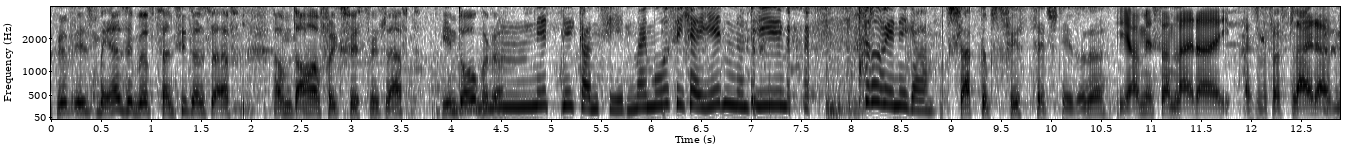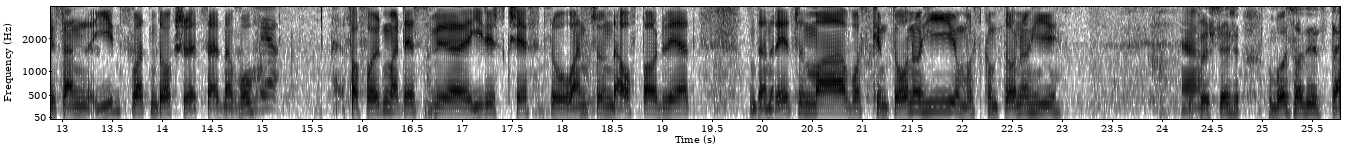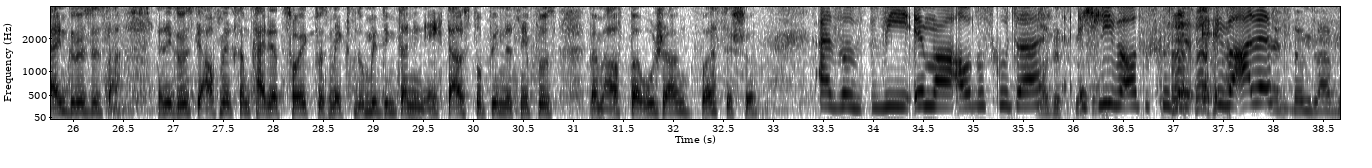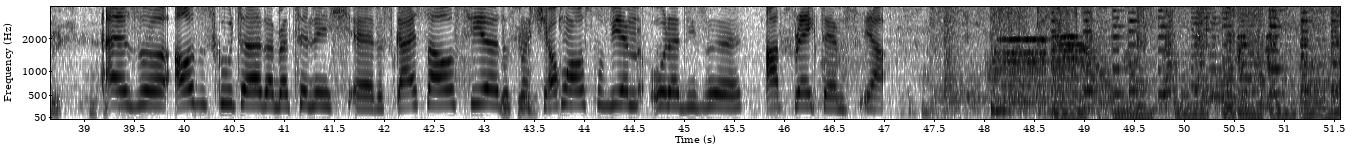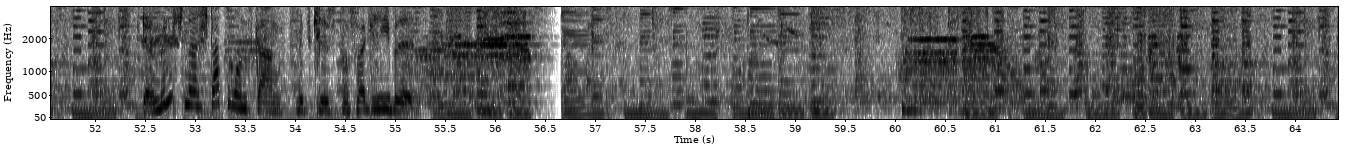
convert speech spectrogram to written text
Wie ist mir wie oft sind Sie dann so auf, auf dem Dachauer Volksfest, wenn es läuft? Jeden Tag, oder? Nicht, nicht ganz jeden. Man muss sicher jeden und ich ein bisschen weniger. Schaut, ob das Festzeit steht, oder? Ja, wir sind leider, also was heißt leider, wir sind jeden zweiten Tag schon jetzt seit einer Woche. Verfolgen wir das, wie jedes Geschäft so einzeln aufgebaut wird. Und dann rätseln wir, was kommt da noch hin und was kommt da noch hin. Ich verstehe schon. Und was hat jetzt dein größtes, deine größte Aufmerksamkeit erzeugt? Was möchtest du unbedingt dann in echt ausprobieren, jetzt nicht bloß beim Aufbau anschauen? Weißt du das schon? Also wie immer Autoscooter. Autoscooter. Ich liebe Autoscooter über alles. unglaublich. Also Autoscooter, dann natürlich äh, das Geisterhaus hier, das Okay. möchte ich auch mal ausprobieren. Oder diese Art Breakdance, ja. Der Münchner Stadtrundgang mit Christopher Griebel.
